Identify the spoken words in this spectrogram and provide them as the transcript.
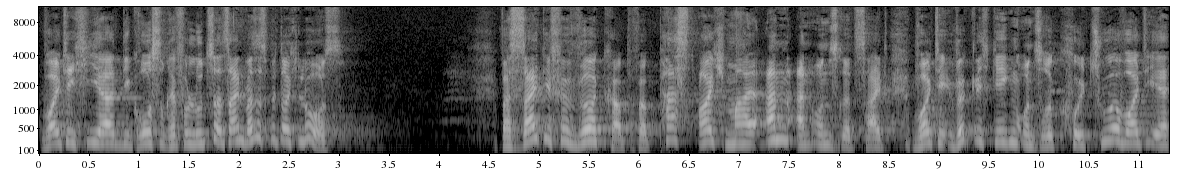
Wollt ihr hier die großen Revoluzer sein? Was ist mit euch los? Was seid ihr für Wirrköpfe? Passt euch mal an an unsere Zeit. Wollt ihr wirklich gegen unsere Kultur, wollt ihr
